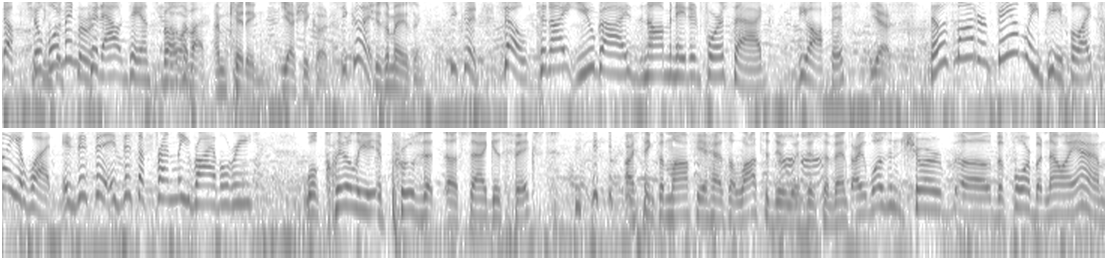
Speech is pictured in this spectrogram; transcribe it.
No, She's the woman could outdance No, both of us. I'm kidding. Yeah, she could. She could. She's amazing. She could. So tonight, you guys nominated for a SAG, The Office. Yes. Those Modern Family people, I tell you what, is this a, is this a friendly rivalry? Well, clearly it proves that uh, SAG is fixed. I think the mafia has a lot to do with this Uh-huh. event. I wasn't sure uh, before, but now I am.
